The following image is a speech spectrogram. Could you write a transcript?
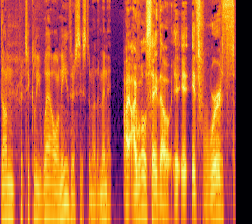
done particularly well on either system at the minute. I, I will say though, it, it, it's worth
